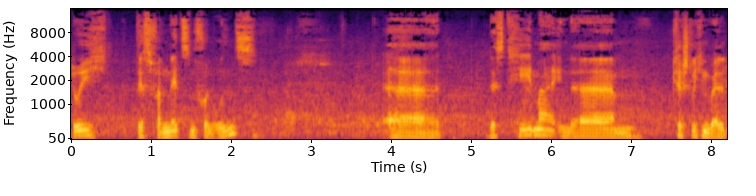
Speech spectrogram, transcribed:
durch das Vernetzen von uns äh, das Thema in der ähm, christlichen Welt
